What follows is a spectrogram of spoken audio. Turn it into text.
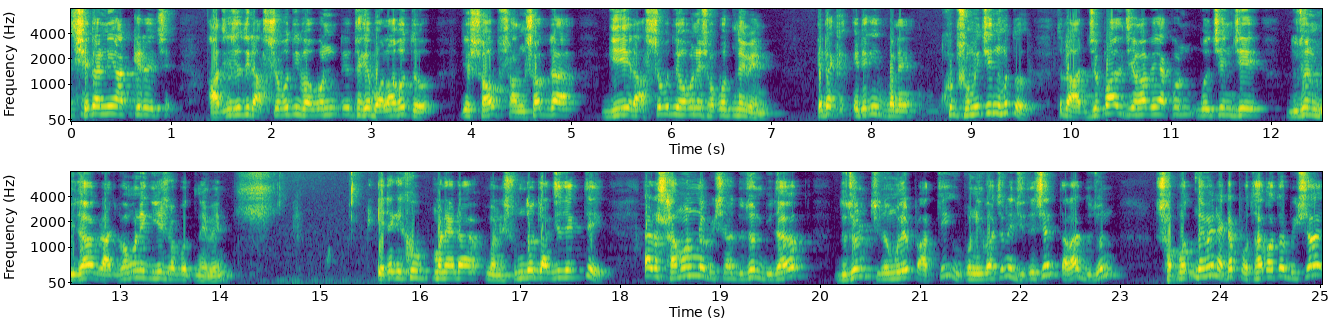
সেটা নিয়ে আটকে রয়েছে। আজকে যদি রাষ্ট্রপতি ভবন থেকে বলা হতো যে সব সাংসদরা গিয়ে রাষ্ট্রপতি ভবনে শপথ নেবেন এটা এটা কি মানে খুব সমীচীন হতো? তো রাজ্যপাল যেভাবে এখন বলছেন যে দুজন বিধায়ক রাজভবনে গিয়ে শপথ নেবেন, এটা কি খুব মানে একটা মানে সুন্দর লাগছে দেখতে? একটা সামান্য বিষয়, দুজন বিধায়ক, দুজন তৃণমূলের প্রার্থী উপনির্বাচনে জিতেছেন, তারা দুজন শপথ নেবেন। একটা প্রথাগত বিষয়,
